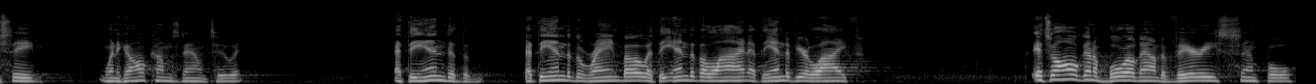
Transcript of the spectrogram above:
You see, when it all comes down to it, at the end of the at the end of the rainbow, at the end of the line, at the end of your life, it's all going to boil down to very simple,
